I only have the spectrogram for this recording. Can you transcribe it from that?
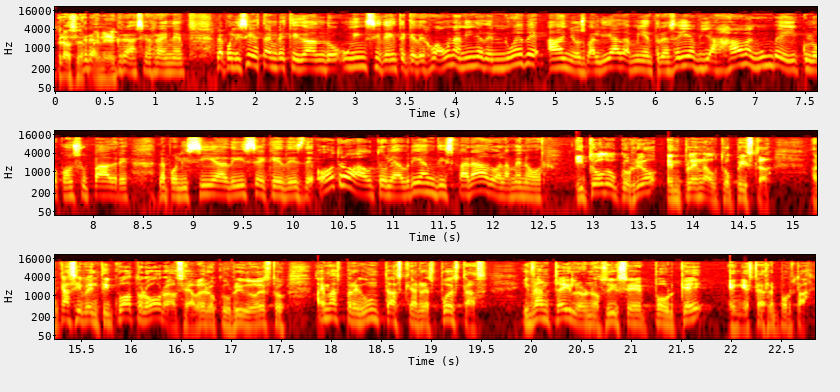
Gracias, Rainer. Gracias, Rainer. La policía está investigando un incidente que dejó a una niña de nueve años baleada mientras ella viajaba en un vehículo con su padre. La policía dice que desde otro auto le habrían disparado a la menor. Y todo ocurrió en plena autopista. A casi 24 horas de haber ocurrido esto, hay más preguntas que respuestas. Iván Taylor nos dice por qué en este reportaje.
